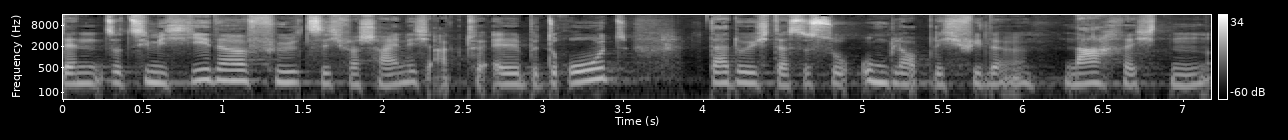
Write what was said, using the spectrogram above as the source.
Denn so ziemlich jeder fühlt sich wahrscheinlich aktuell bedroht, dadurch, dass es so unglaublich viele Nachrichten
